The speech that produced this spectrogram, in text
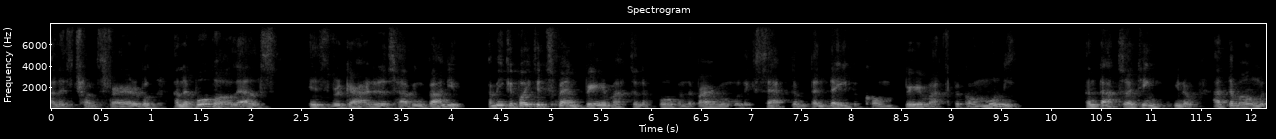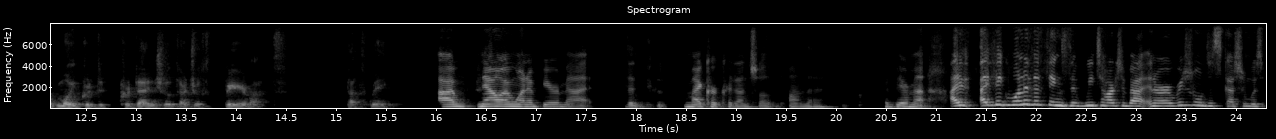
and it's transferable, and above all else, is regarded as having value. I mean, if I could spend beer mats in a pub and the barman will accept them, then they become beer mats, become money. And that's, I think, you know, at the moment, my cred- credentials are just beer mats. That's me. I now I want a beer mat, the micro credential on the, beer mat. I, I think one of the things that we talked about in our original discussion was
